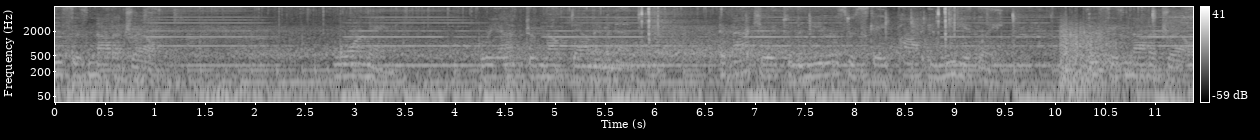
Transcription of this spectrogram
This is not a drill. Warning. Reactor meltdown imminent. To the nearest escape pod immediately. This is not a drill.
